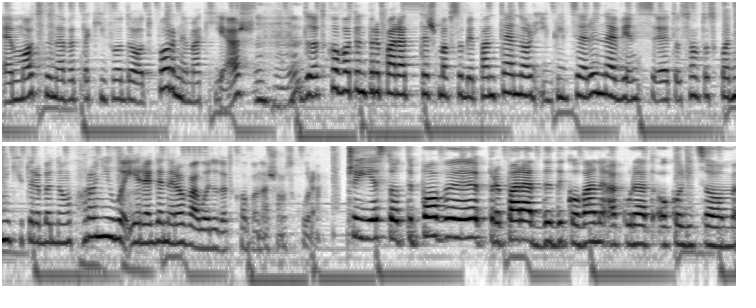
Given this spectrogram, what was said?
e, mocny, nawet taki wodoodporny makijaż. Mhm. Dodatkowo ten preparat też ma w sobie pantenol i glicerynę, więc e, to są to składniki, które będą chroniły i regenerowały dodatkowo naszą skórę. Czy jest to typowy preparat dedykowany akurat okolicom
